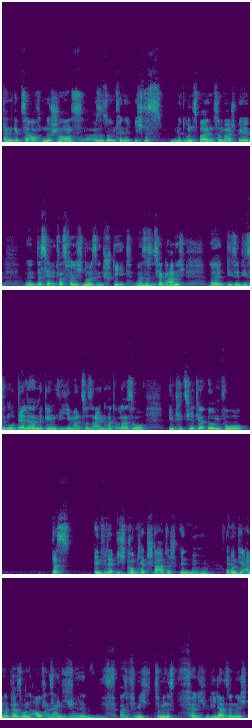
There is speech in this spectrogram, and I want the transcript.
dann gibt's ja auch eine Chance, also so empfinde ich das mit uns beiden zum Beispiel, äh, dass ja etwas völlig Neues entsteht. Mhm. Also es ist ja gar nicht äh, diese, diese Modelle, mit dem wie jemand zu sein hat oder so, impliziert ja irgendwo, dass entweder ich komplett statisch bin mhm. Genau. Und die andere Person auch, also eigentlich, mhm. äh, also für mich zumindest völlig widersinnig,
